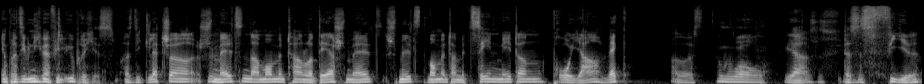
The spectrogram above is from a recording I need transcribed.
im Prinzip nicht mehr viel übrig ist. Also die Gletscher schmelzen da momentan, oder der schmelzt, schmilzt momentan mit 10 Metern pro Jahr weg. Also ist, Wow. ja, Das ist viel. das ist viel.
